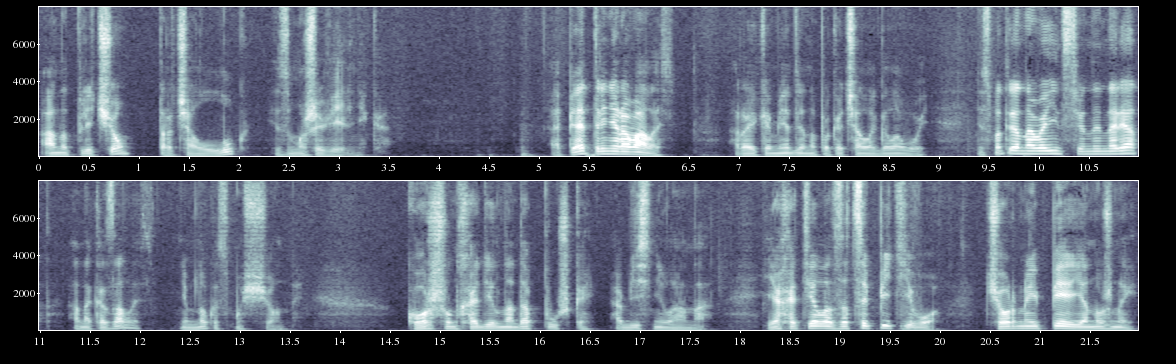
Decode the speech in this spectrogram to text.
а над плечом торчал лук из можжевельника. «Опять тренировалась?» Райка медленно покачала головой. Несмотря на воинственный наряд, она казалась немного смущенной. «Коршун ходил над опушкой», — объяснила она. «Я хотела зацепить его. Черные перья нужны.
